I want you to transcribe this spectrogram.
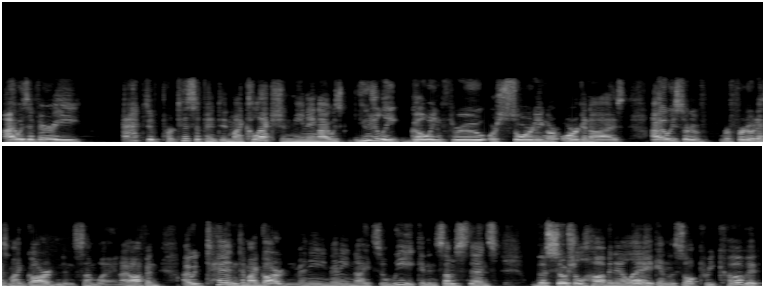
I was a very active participant in my collection, meaning I was usually going through or sorting or organized. I always sort of refer to it as my garden in some way. And I often I would tend to my garden many, many nights a week. And in some sense, the social hub in LA, again, this is all pre-COVID,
